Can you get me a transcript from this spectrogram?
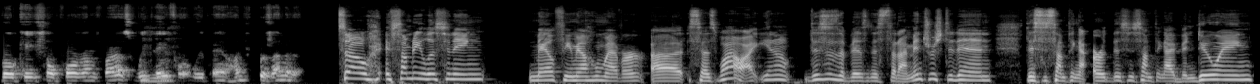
vocational programs by us, we pay Mhm. for it. We pay 100 percent of it. So if somebody listening, male, female, whomever, uh, says, "Wow, I, you know, this is a business that I'm interested in. This is something, I, or this is something I've been doing."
